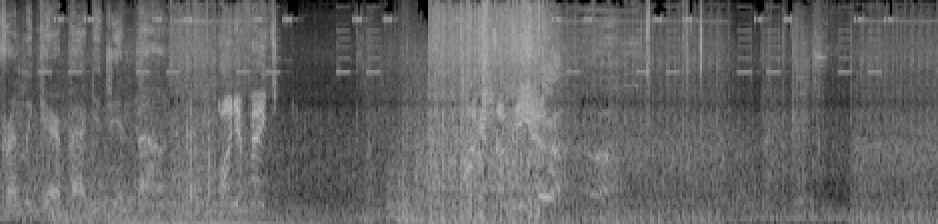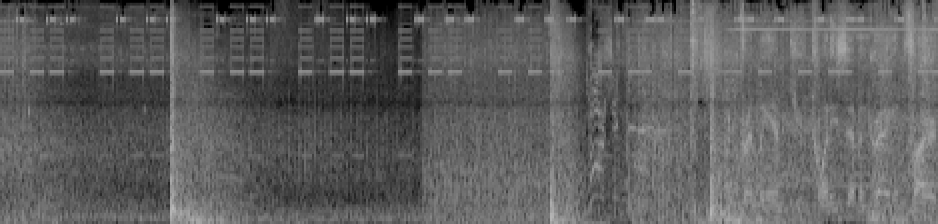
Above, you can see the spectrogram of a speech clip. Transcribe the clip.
Friendly care package inbound. On your feet! MQ-27 deployed.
